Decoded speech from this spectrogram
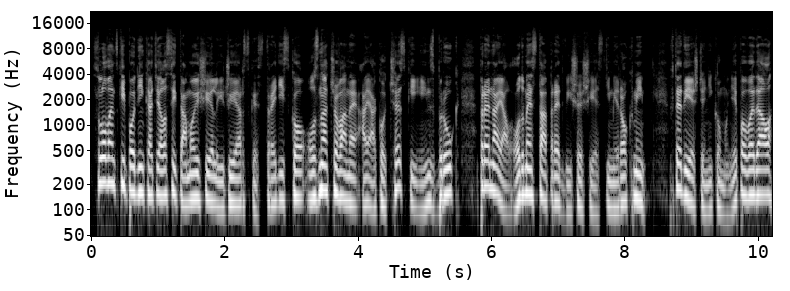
Slovenský podnikateľ si tamojšie lyžiarske stredisko, označované aj ako Český Innsbruck, prenajal od mesta pred vyše šiestimi rokmi. Vtedy ešte nikomu nepovedal,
